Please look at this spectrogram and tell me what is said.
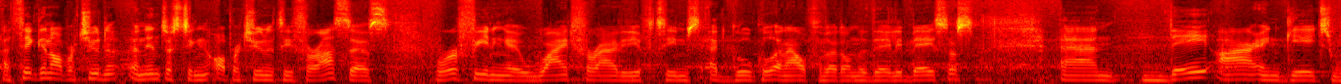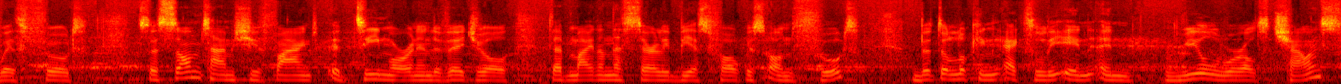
I think an opportunity, an interesting opportunity for us is we're feeding a wide variety of teams at Google and Alphabet on a daily basis, and they are engaged with food. So sometimes you find a team or an individual that might not necessarily be as focused on food, but they're looking actually in in real world challenge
